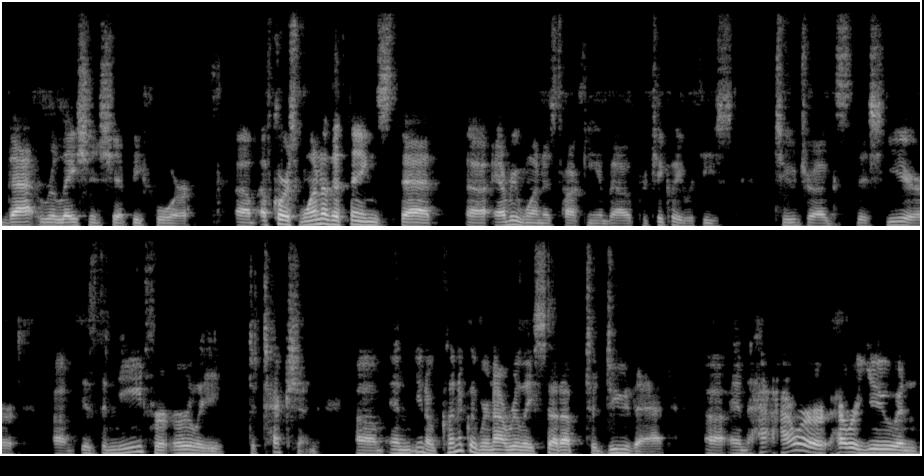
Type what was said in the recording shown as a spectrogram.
that relationship before. Um, of course, one of the things that uh, everyone is talking about, particularly with these two drugs this year, um, is the need for early detection. Um, and you know, clinically, we're not really set up to do that. Uh, and how, how, are how are you and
